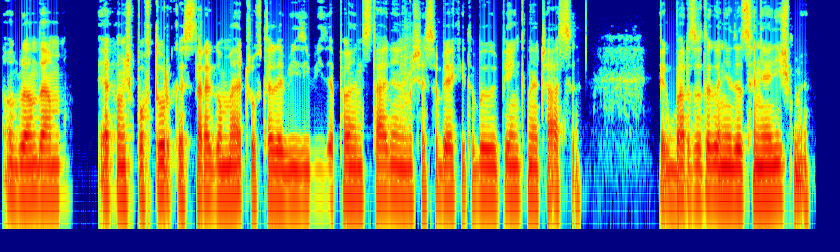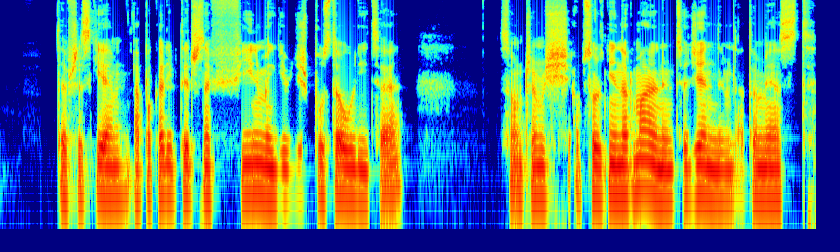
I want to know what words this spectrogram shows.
Oglądam jakąś powtórkę starego meczu w telewizji, widzę pełen stadion myślę sobie, jakie to były piękne czasy. Jak bardzo tego nie docenialiśmy. Te wszystkie apokaliptyczne filmy, gdzie widzisz pustą ulicę, są czymś absolutnie normalnym, codziennym. Natomiast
